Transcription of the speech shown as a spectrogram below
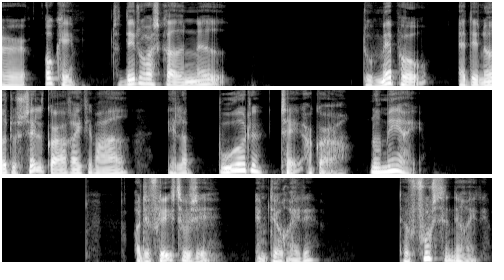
øh, okay, så det du har skrevet ned, du er med på, at det er noget, du selv gør rigtig meget, eller burde tage og gøre noget mere af. Og de fleste vil sige, jamen det er jo rigtigt. Det er jo fuldstændig rigtigt.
